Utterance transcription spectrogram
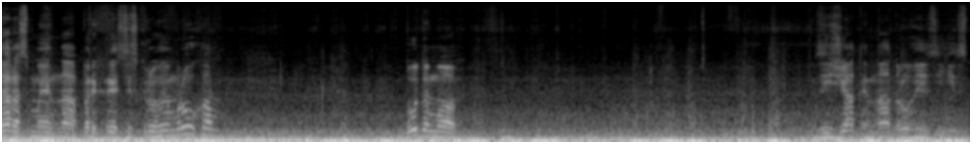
Зараз ми на перехресті з круговим рухом будемо з'їжджати на другий з'їзд.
